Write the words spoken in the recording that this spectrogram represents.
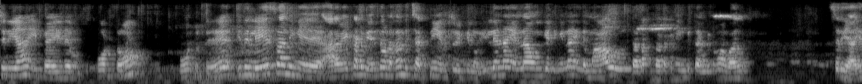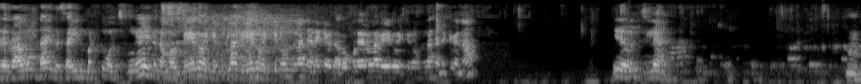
சரியா இப்போ இதை போட்டோம். போட்டுட்டு இது லேசா நீங்க அரை வேக்காடு வெந்தோடனே தான் இந்த சட்னி எடுத்து வைக்கணும். இல்லைன்னா என்ன ஆகும்னு கேட்டீங்கன்னா இந்த மாவு தடக்கு தடக்குன்னு இங்கிட்ட அங்கிட்டுமா வரும். சரியா? இதை ரவுண்டா இந்த சைடு மட்டும் வச்சுக்கோங்க. இதை நம்ம வேக வைக்கிறதுக்குலாம் வேக வைக்கணும்லாம் நினைக்க வேண்டாம். ரொம்ப நேரம்லாம் வேக வைக்கணும்னுலாம் நினைக்க வேணாம். இதை வந்துச்சுல ம்.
